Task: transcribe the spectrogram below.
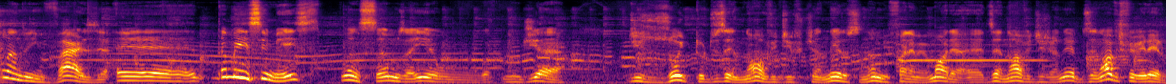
Falando em Várzea, é... também esse mês lançamos aí no dia 18, 19 de janeiro, se não me falha a memória, é 19 de janeiro, 19 de fevereiro.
